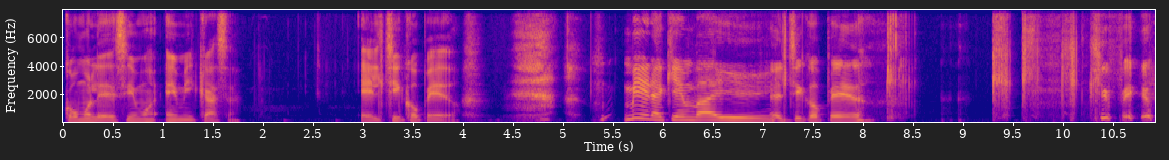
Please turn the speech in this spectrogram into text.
cómo le decimos en mi casa. El chico pedo. Mira quién va ahí. El chico pedo. Qué feo.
